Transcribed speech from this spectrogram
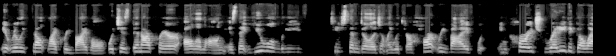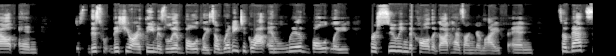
it really felt like revival which has been our prayer all along is that you will leave teach them diligently with your heart revived, encouraged, ready to go out and just this this year our theme is live boldly. So ready to go out and live boldly, pursuing the call that God has on your life. And so that's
